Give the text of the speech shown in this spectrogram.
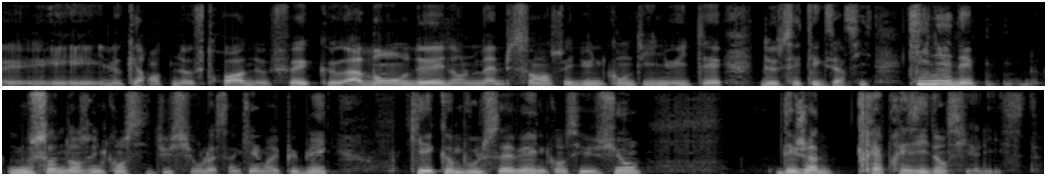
et, le 49-3 ne fait qu'abonder dans le même sens et d'une continuité de cet exercice. Nous sommes dans une constitution, la Ve République, qui est, comme vous le savez, une constitution déjà très présidentialiste.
